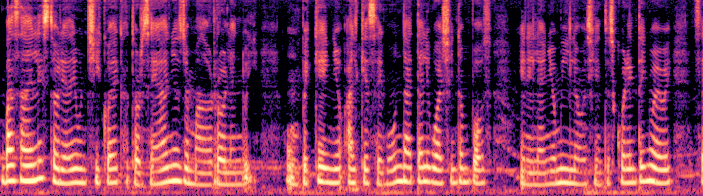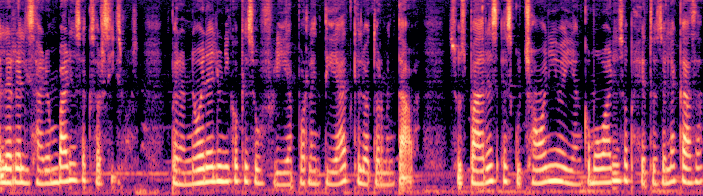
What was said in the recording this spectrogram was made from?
Basada en la historia de un chico de 14 años llamado Roland Dewey, un pequeño al que según data el Washington Post, en el año 1949 se le realizaron varios exorcismos, pero no era el único que sufría por la entidad que lo atormentaba. Sus padres escuchaban y veían cómo varios objetos de la casa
